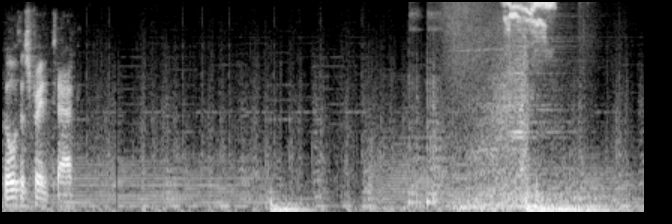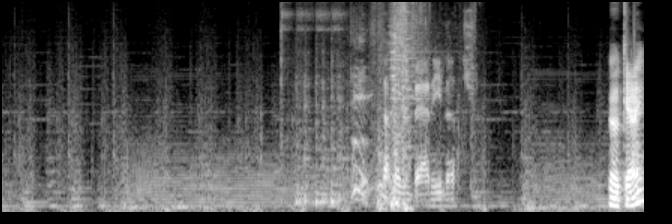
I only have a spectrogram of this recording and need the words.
Go with a straight attack. That wasn't bad either. Okay.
